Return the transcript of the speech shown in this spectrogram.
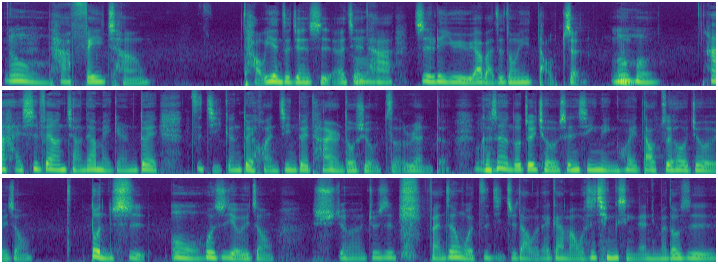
哦，他非常讨厌这件事，而且他致力于要把这东西导正。嗯。哼，他还是非常强调每个人对自己、跟对环境、对他人都是有责任的。嗯、可是很多追求身心灵会到最后就有一种 顿世，哦、嗯，或是有一种，呃，就是 反正我自己知道我在干嘛，我是清醒的，你们都是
